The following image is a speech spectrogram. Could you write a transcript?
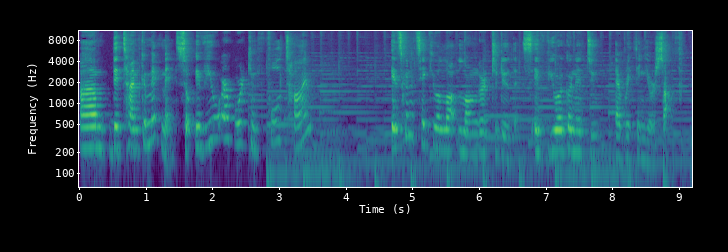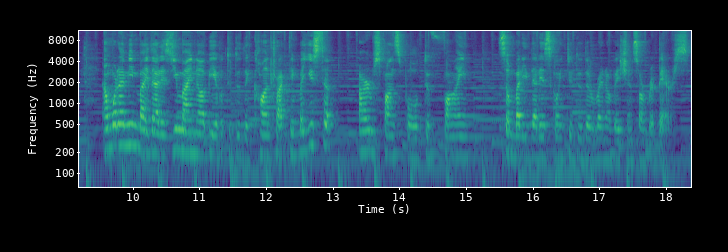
Um, the time commitment. So if you are working full time, it's going to take you a lot longer to do this if you are going to do everything yourself. And what I mean by that is you might not be able to do the contracting, but you still are responsible to find somebody that is going to do the renovations or repairs.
